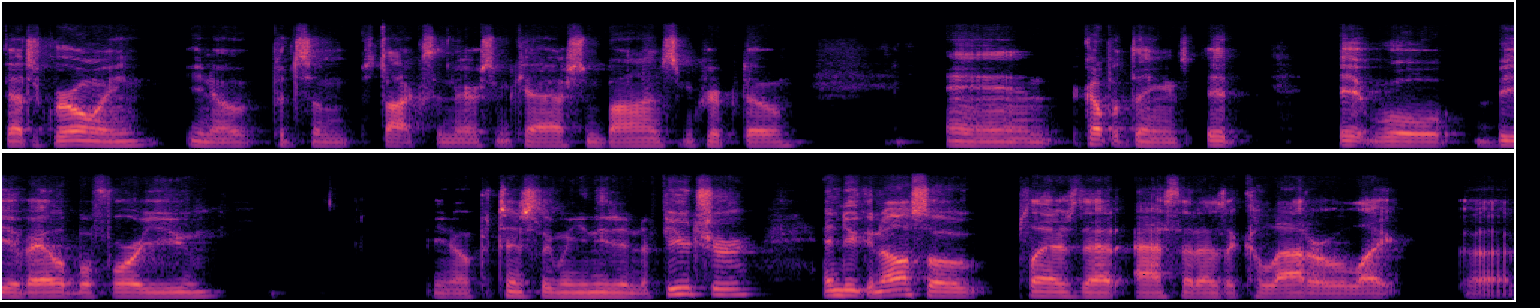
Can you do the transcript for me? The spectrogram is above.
that's growing, you know, put some stocks in there, some cash, some bonds, some crypto, and a couple things. It it will be available for you, you know, potentially when you need it in the future, and you can also pledge that asset as a collateral, like uh,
